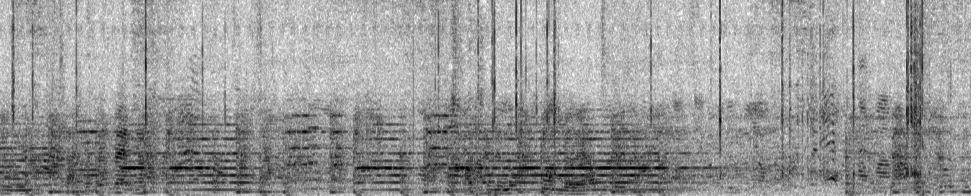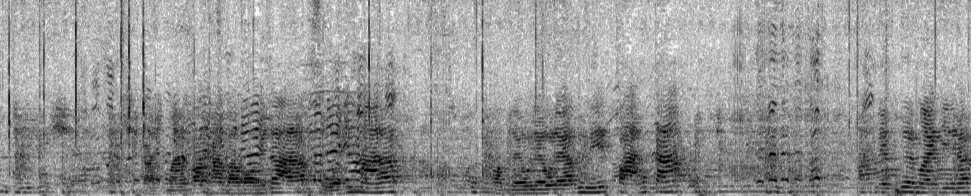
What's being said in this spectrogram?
ดูสั่งกันแม่นๆครับทำให้เป็นลูกพุ่งเลยครับกลับมาเข้าทางบาบอลไม่ได้ครับ สวนขึ้นมาครับโอ้ความเร็วเร็วเลยครับตรงนี้ปาดเข้ากลาง เล่นเพื่อนมาจริงครับ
